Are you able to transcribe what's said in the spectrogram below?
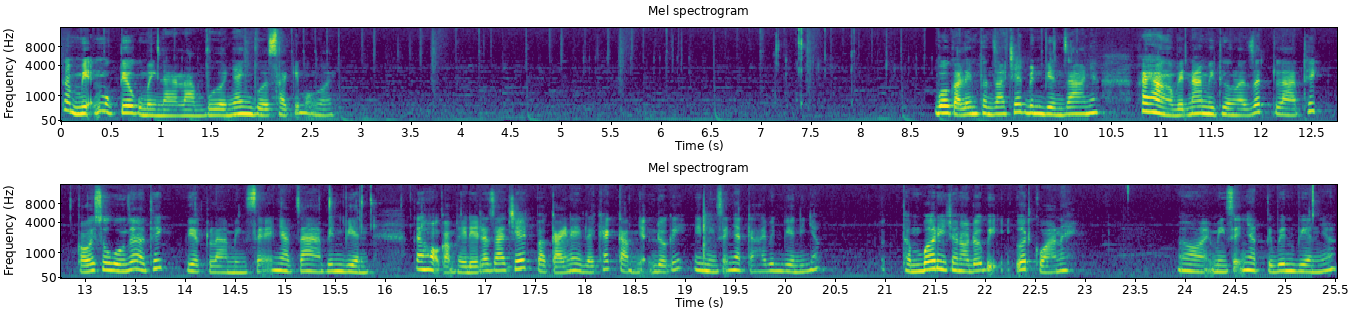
Tức là miễn mục tiêu của mình là làm vừa nhanh vừa sạch ấy mọi người. Bôi cả lên phần da chết bên viền da nhé. Khách hàng ở Việt Nam thì thường là rất là thích có cái xu hướng rất là thích việc là mình sẽ nhạt da bên viền. Tức là họ cảm thấy đấy là da chết và cái này lấy khách cảm nhận được ý nên mình sẽ nhặt cả hai bên viền đi nhé. Thấm bớt đi cho nó đỡ bị ướt quá này rồi mình sẽ nhặt từ bên viền nhé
